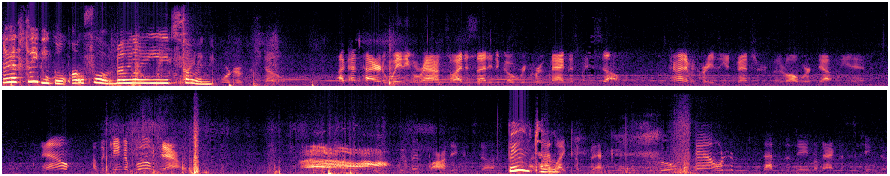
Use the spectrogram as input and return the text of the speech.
Now we have three people Oh, four. Now we only need Soren. Order of the Stone. I got tired of waiting around, so I decided to go recruit Magnus myself. It was kind of a crazy adventure, but it all worked out in the end. Now, I'm the king of Boomtown. Ah, we've been bonding and stuff. Boomtown. like the best day. Boomtown? That's the name of Magnus's kingdom.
